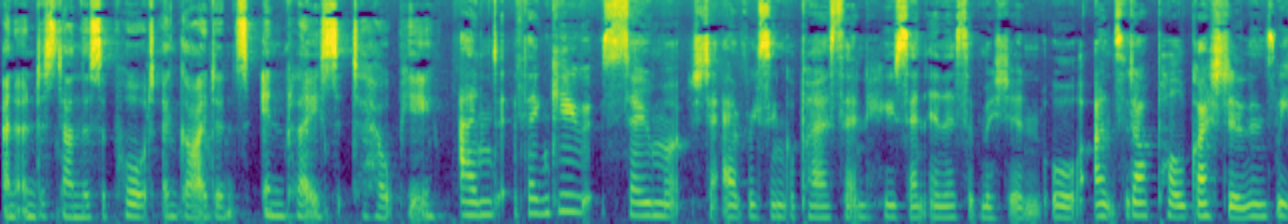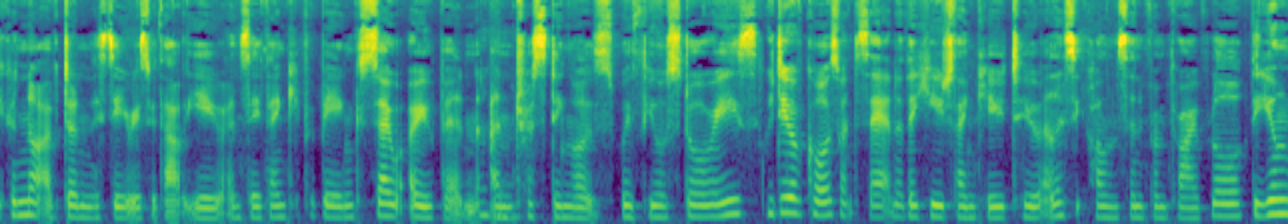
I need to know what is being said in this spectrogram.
and understand the support and guidance in place to help you. And thank you so much to every single person who sent in a submission or answered our poll questions. We could not have done this series without you. And so thank you for being so open mm-hmm. and trusting us with your stories. We do, of course, want to say another huge thank you to Alicia Collinson from Thrive Law, the Young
